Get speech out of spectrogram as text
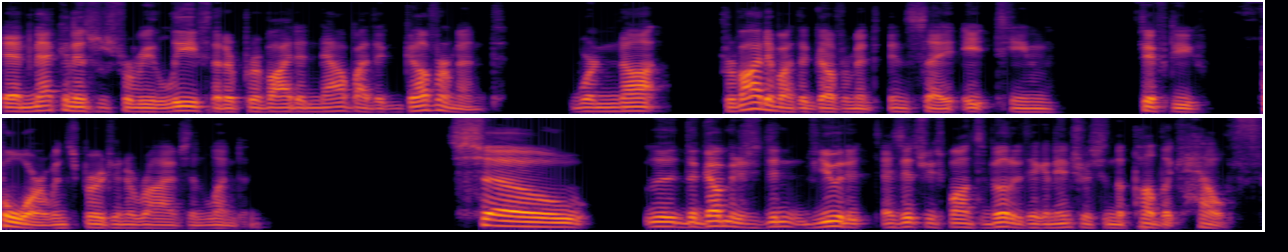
and mechanisms for relief that are provided now by the government were not provided by the government in, say, 1854 when Spurgeon arrives in London. So the, the government just didn't view it as its responsibility to take an interest in the public health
